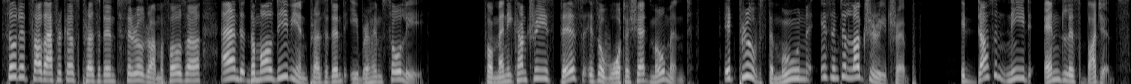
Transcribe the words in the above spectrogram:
So did South Africa's President Cyril Ramaphosa and the Maldivian President Ibrahim Solih. For many countries, this is a watershed moment. It proves the moon isn't a luxury trip. It doesn't need endless budgets.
